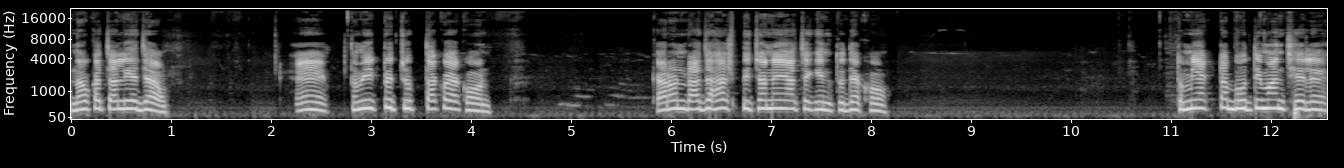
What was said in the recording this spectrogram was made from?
নৌকা চালিয়ে যাও। হ্যাঁ তুমি একটু চুপ থাকো এখন। কারণ রাজাহাঁস পিছনেই আছে কিন্তু, দেখো। তুমি একটা বুদ্ধিমান ছেলে।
